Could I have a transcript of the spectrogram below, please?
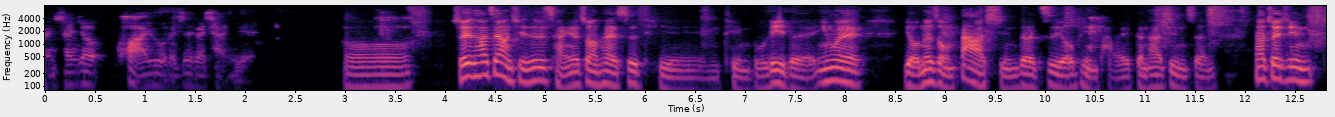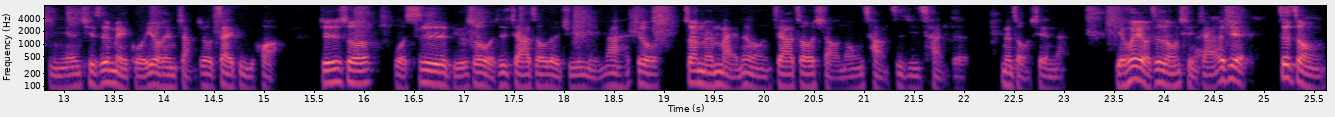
本身就跨入了这个产业。哦，所以它这样其实产业状态是挺挺不利的，因为有那种大型的自有品牌跟它竞争。那最近几年其实美国又很讲究在地化，就是说我是比如说我是加州的居民，那就专门买那种加州小农场自己产的那种鲜奶。也会有这种倾向，而且这种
